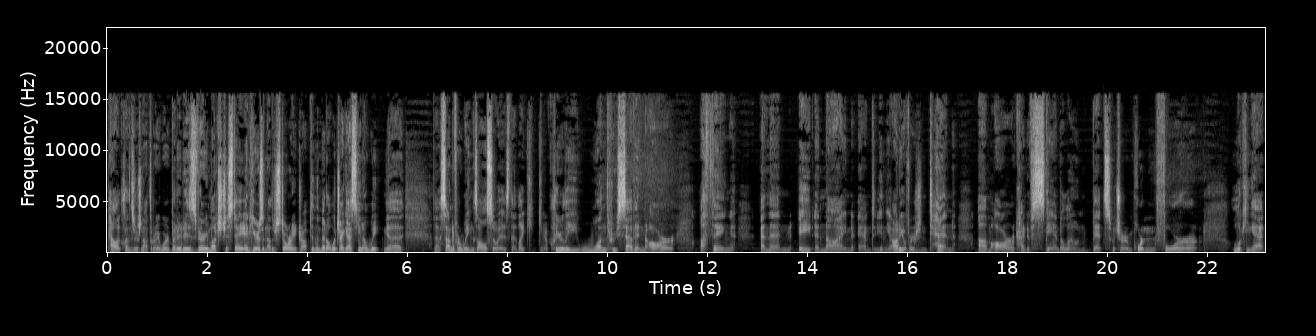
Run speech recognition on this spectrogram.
palate cleanser is not the right word, but it is very much just a, and here's another story dropped in the middle, which I guess, you know, uh, uh, Sound of Her Wings also is that like, you know, clearly one through seven are a thing and then eight and nine and in the audio version 10, um, are kind of standalone bits, which are important for looking at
